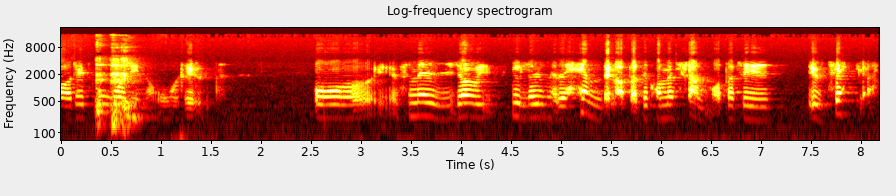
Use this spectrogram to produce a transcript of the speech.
varit år in och år ut. Och för mig, jag gillar ju när det händer något, att det kommer framåt, att vi utvecklas.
